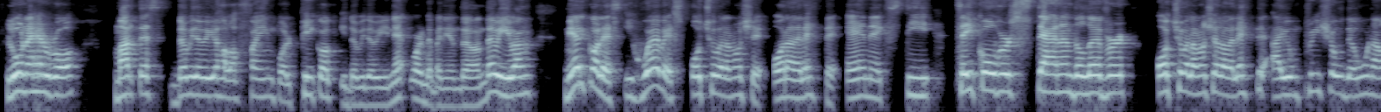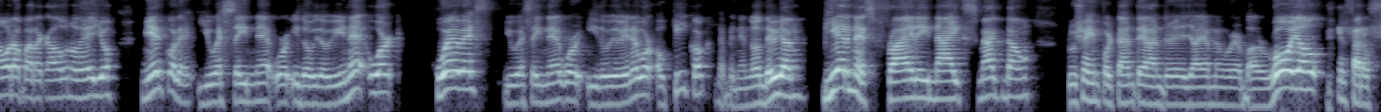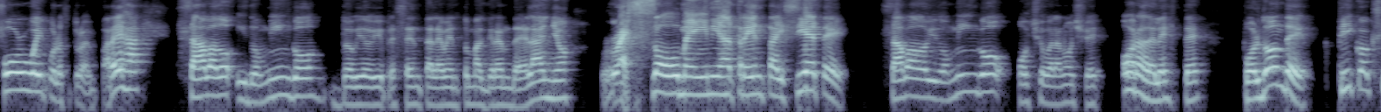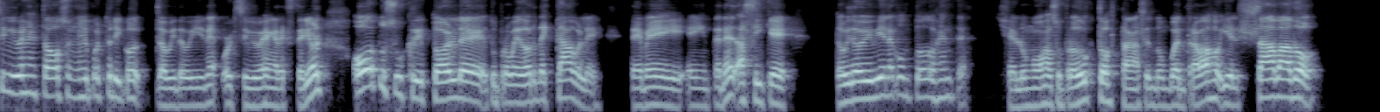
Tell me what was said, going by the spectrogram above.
Lunes en Raw, Martes, WWE Hall of Fame por Peacock y WWE Network, dependiendo de dónde vivan. Miércoles y jueves, 8 de la noche, hora del este, NXT, Takeover, Stand and Deliver. 8 de la noche, hora del este, hay un pre-show de una hora para cada uno de ellos. Miércoles, USA Network y WWE Network. Jueves, USA Network y WWE Network o Peacock, dependiendo de dónde vivan. Viernes, Friday Night SmackDown. Luchas importantes Under the Giant Memorial Battle Royal, el Fatal Four Way por los títulos en pareja Sábado y domingo, WWE presenta el evento más grande del año, WrestleMania 37. Sábado y domingo, 8 de la noche, hora del este. ¿Por dónde? Peacock si vives en Estados Unidos y Puerto Rico, WWE Network si vives en el exterior, o tu suscriptor de tu proveedor de cable, TV e internet. Así que WWE viene con todo, gente. Echenle un ojo a su producto, están haciendo un buen trabajo. Y el sábado,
